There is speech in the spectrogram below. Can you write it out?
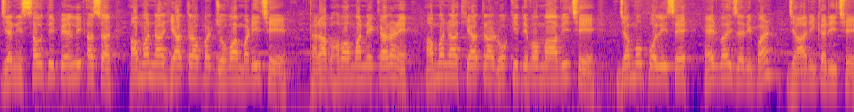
જેની સૌથી પહેલી અસર અમરનાથ યાત્રા પર જોવા મળી છે. ખરાબ હવામાનને કારણે અમરનાથ યાત્રા રોકી દેવામાં આવી છે. જમ્મુ પોલીસે એડવાઇઝરી પણ જારી કરી છે.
